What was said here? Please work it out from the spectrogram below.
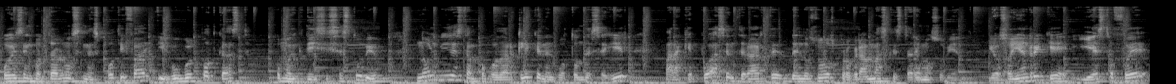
Puedes encontrarnos en Spotify y Google Podcast como Ecdisis Studio. No olvides tampoco dar clic en el botón de seguir para que puedas enterarte de los nuevos programas que estaremos subiendo. Yo soy Enrique y esto fue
